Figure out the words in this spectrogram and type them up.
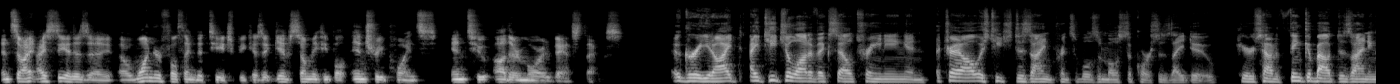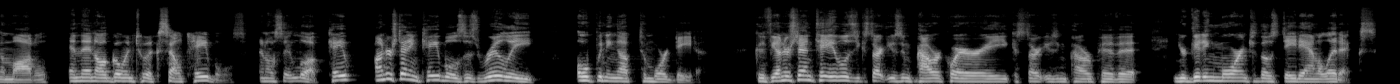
And so I, I see it as a, a wonderful thing to teach because it gives so many people entry points into other more advanced things agree you know I, I teach a lot of excel training and i try to always teach design principles in most of the courses i do here's how to think about designing a model and then i'll go into excel tables and i'll say look ta- understanding tables is really opening up to more data because if you understand tables, you can start using Power Query, you can start using Power Pivot, and you're getting more into those data analytics.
